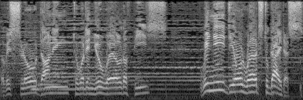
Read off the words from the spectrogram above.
of a slow dawning toward a new world of peace, we need the old words to guide us.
